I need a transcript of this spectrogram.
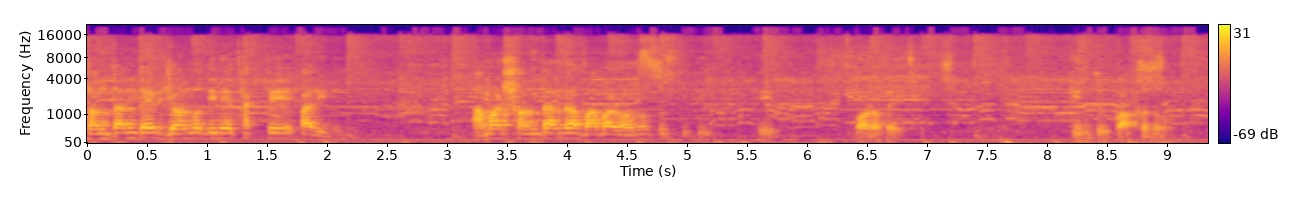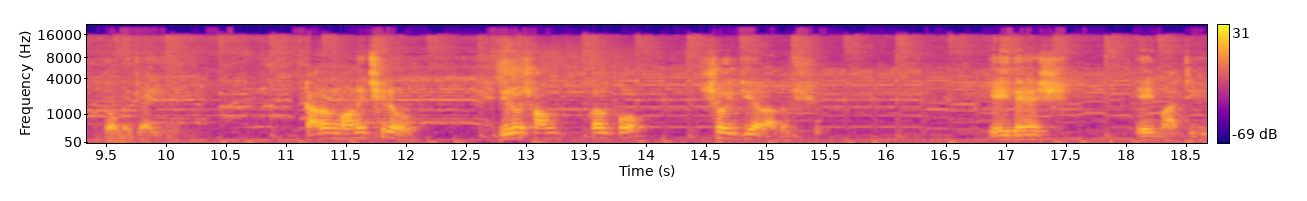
সন্তানদের জন্মদিনে থাকতে পারিনি। আমার সন্তানরা বাবার অনুপস্থিতিতে বড় হয়েছে। কিন্তু কখনো দমে যায়নি। কারণ মনে ছিল দৃঢ় সংকল্প শৈজিয়ার আদর্শ। এই দেশ, এই মাটি,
